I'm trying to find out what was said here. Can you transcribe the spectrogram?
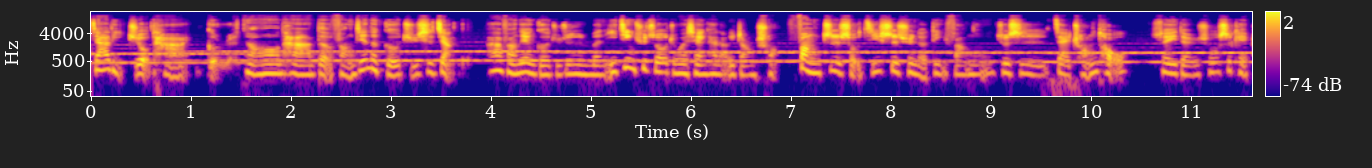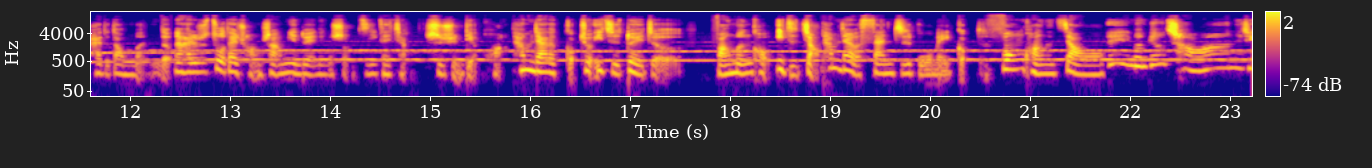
家里只有他一个人，然后他的房间的格局是这样的。他的房间格局就是门一进去之后，就会先看到一张床，放置手机视讯的地方呢，就是在床头，所以等于说是可以拍得到门的。那他就是坐在床上，面对那个手机在讲视讯电话。他们家的狗就一直对着房门口一直叫，他们家有三只博美狗，疯狂的叫哦，哎、你们不要吵啊！那些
